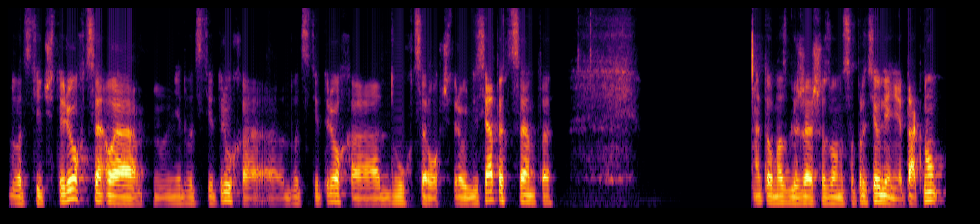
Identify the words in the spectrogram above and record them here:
24 центов, а, не 23, а 23, а 2,4 цента. Это у нас ближайшая зона сопротивления. Так, ну,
